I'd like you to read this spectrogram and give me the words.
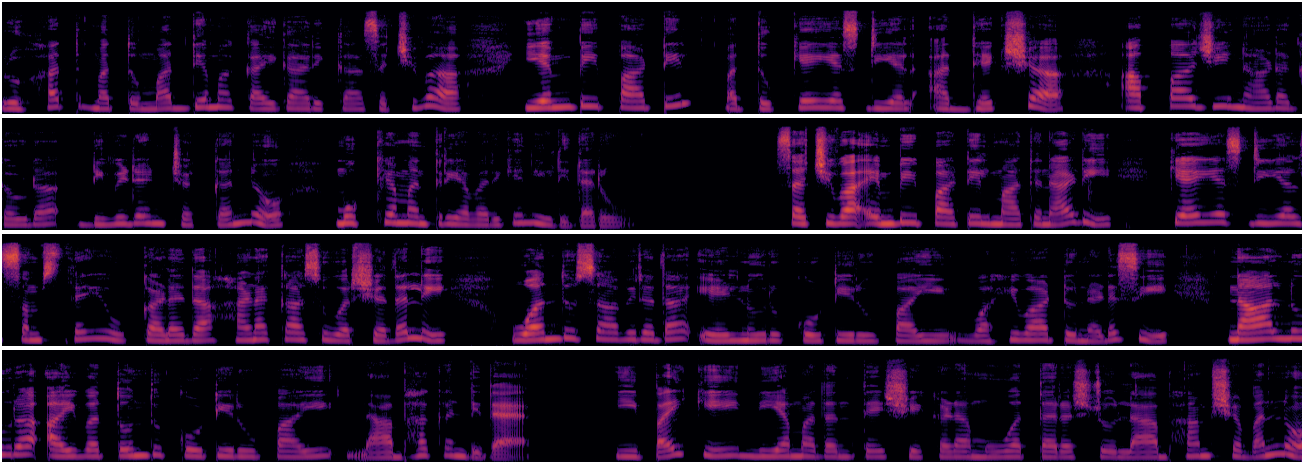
ಬೃಹತ್ ಮತ್ತು ಮಧ್ಯಮ ಕೈಗಾರಿಕಾ ಸಚಿವ ಎಂಬಿ ಪಾಟೀಲ್ ಮತ್ತು ಕೆಎಸ್ಡಿಎಲ್ ಅಧ್ಯಕ್ಷ ಅಪ್ಪಾಜಿ ನಾಡಗೌಡ ಡಿವಿಡೆಂಡ್ ಚೆಕ್ ಅನ್ನು ಮುಖ್ಯಮಂತ್ರಿಯವರಿಗೆ ನೀಡಿದರು. ಸಚಿವ ಎಂಬಿ ಪಾಟೀಲ್ ಮಾತನಾಡಿ, ಕೆಎಸ್ಡಿಎಲ್ ಸಂಸ್ಥೆಯು ಕಳೆದ ಹಣಕಾಸು ವರ್ಷದಲ್ಲಿ ಒಂದು ಸಾವಿರದ ಏಳ್ನೂರು ಕೋಟಿ ರೂಪಾಯಿ ವಹಿವಾಟು ನಡೆಸಿ ನಾಲ್ನೂರ ಐವತ್ತೊಂದು ಕೋಟಿ ರೂಪಾಯಿ ಲಾಭ ಕಂಡಿದೆ. ಈ ಪೈಕಿ ನಿಯಮದಂತೆ ಶೇಕಡ ಮೂವತ್ತರಷ್ಟು ಲಾಭಾಂಶವನ್ನು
